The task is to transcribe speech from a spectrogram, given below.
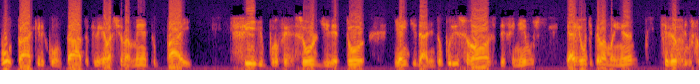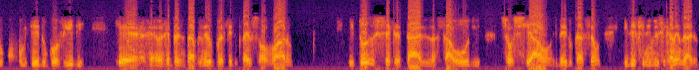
voltar aquele contato, aquele relacionamento pai, filho, professor, diretor e a entidade. Então, por isso nós definimos, e aí ontem pela manhã, se reunimos com o comitê do Covid, que é representado primeiro o prefeito Cléber Salvaro, e todos os secretários da saúde, social e da educação, e definimos esse calendário.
